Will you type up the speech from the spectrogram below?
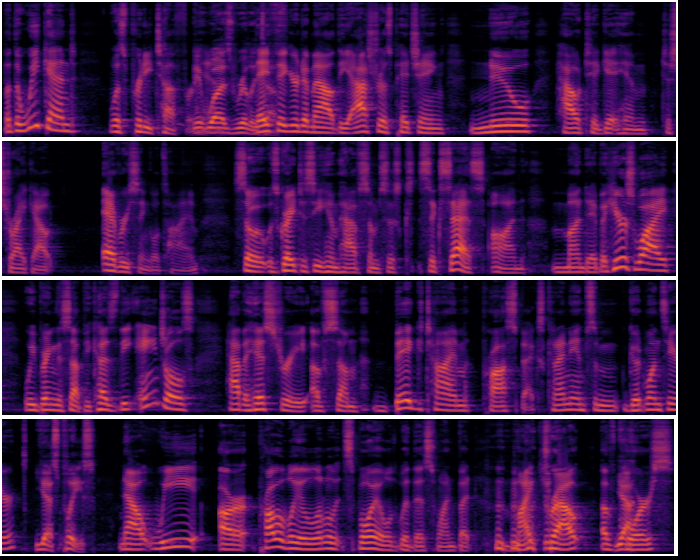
But the weekend was pretty tough for him. It was really They tough. figured him out. The Astros pitching knew how to get him to strike out every single time. So it was great to see him have some suc success on Monday. But here's why we bring this up because the Angels have a history of some big time prospects. Can I name some good ones here? Yes, please. Now, we are probably a little bit spoiled with this one, but Mike Trout, of Yeah. course,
